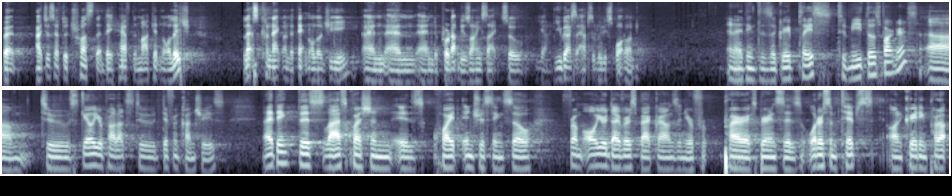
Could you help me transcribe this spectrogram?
But I just have to trust that they have the market knowledge let's connect on the technology and, and, and the product design side. So yeah, you guys are absolutely spot on. And I think this is a great place to meet those partners, um, to scale your products to different countries. And I think this last question is quite interesting. So from all your diverse backgrounds and your prior experiences, what are some tips on creating product,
